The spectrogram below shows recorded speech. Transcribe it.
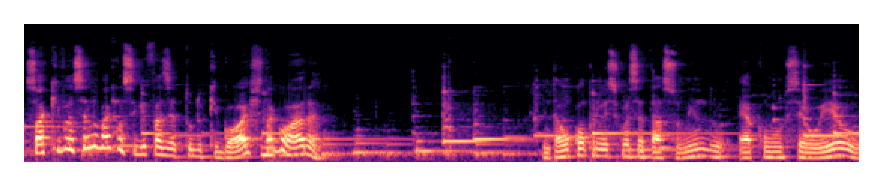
Só que você não vai conseguir fazer tudo que gosta agora. Então o compromisso que você está assumindo é com o seu eu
